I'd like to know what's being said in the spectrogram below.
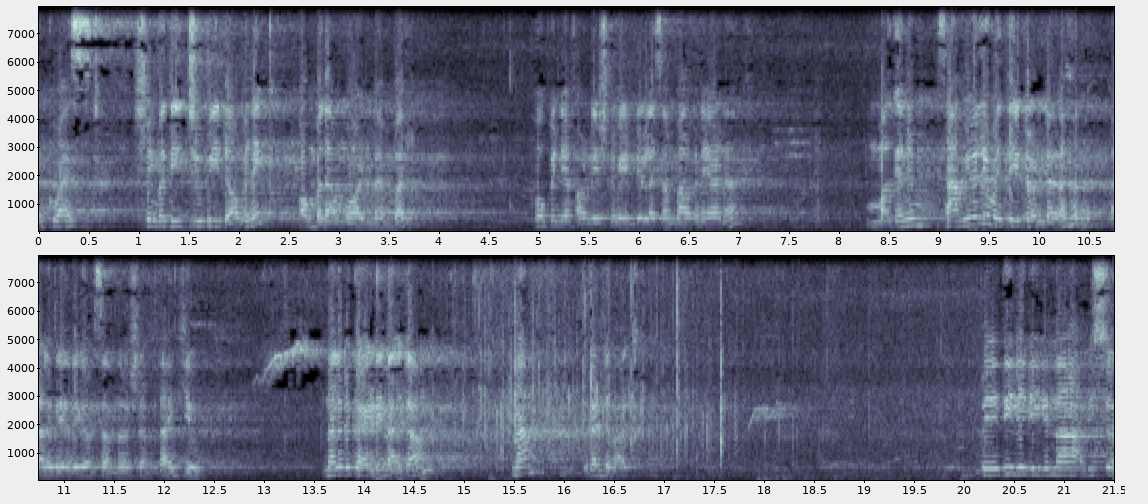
request Shrimati Jubi Dominic ഒമ്പതാം വാർഡ് മെമ്പർ. ഹോപ്പ് ഇന്ത്യ ഫൗണ്ടേഷന് വേണ്ടിയുള്ള സംഭാവനയാണ്. മകനും സാമ്യുവലും എത്തിയിട്ടുണ്ട്. വളരെയധികം സന്തോഷം. താങ്ക് യു നല്ലൊരു കൈഡി നൽകാം. മാം രണ്ട് വാക്ക്. വേദിയിലിരിക്കുന്ന വിശ്വ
